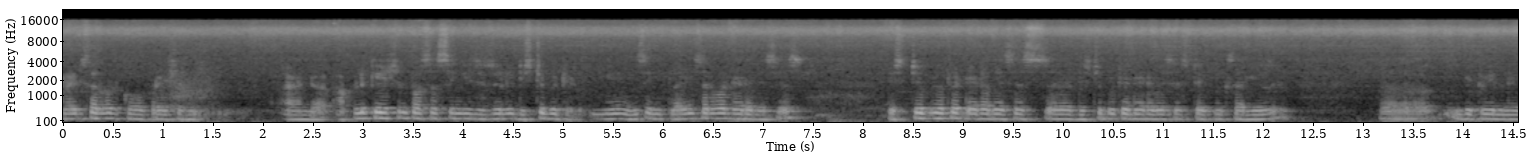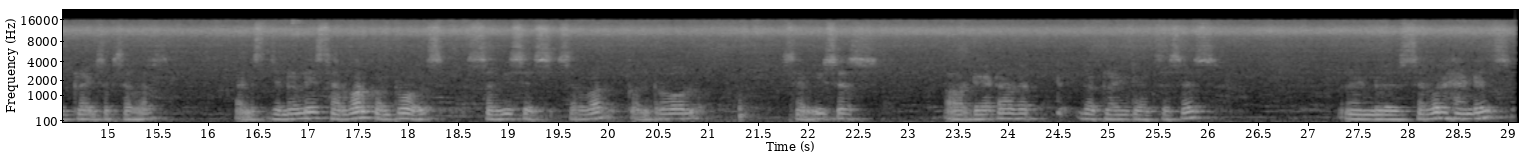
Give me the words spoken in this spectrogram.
client server cooperation and uh, application processing is usually distributed means in client server databases distributed databases uh, distributed databases techniques are used uh, between clients and servers. And generally server controls services. Server control services or data that the client accesses. And uh, server handles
